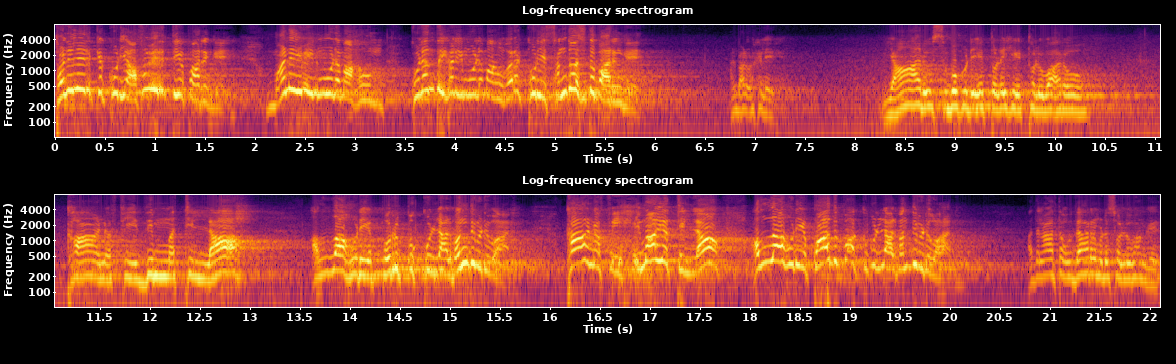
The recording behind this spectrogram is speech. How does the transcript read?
தொழில இருக்கக்கூடிய அபிவிருத்தியை பாருங்க. மனைவியின் மூலமாகவும் குழந்தைகளின் மூலமாகவும் வரக்கூடிய சந்தோஷத்தை பாருங்க. அன்பாளர்களே யாரு சுபகுடைய தொழுகையை தொழுவாரோ? கானஃபி திம்மத்தில்லாஹ். பொறுப்புக்குள்ளால் வந்து விடுவார். கான ஹிமாயத்தில்லா அல்லாஹ்வுடைய பாதுகாப்புக்குள்ளால் வந்து விடுவார். அதனால தான் உதாரணம் சொல்லுவாங்க.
